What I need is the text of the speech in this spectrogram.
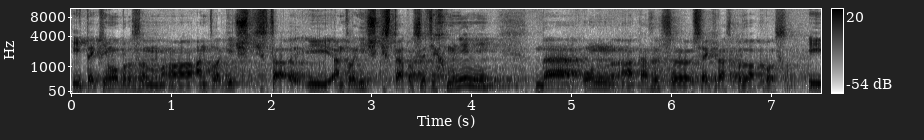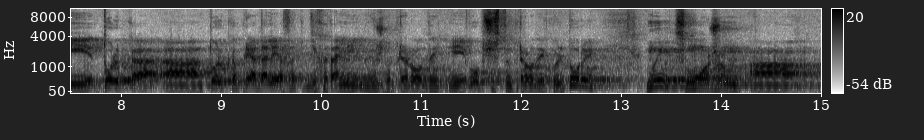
И таким образом а, онтологический, и онтологический статус этих мнений, да, он оказывается всякий раз под вопросом. И только, а, только преодолев эту дихотомию между природой и обществом, природой и культурой, мы сможем а,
